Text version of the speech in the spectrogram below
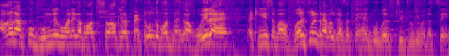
अगर आपको घूमने घुमाने का बहुत शौक है और पेट्रोल तो बहुत महँगा हो ही रहा है तो एटलीस्ट अब आप वर्चुअल ट्रैवल कर सकते हैं गूगल स्ट्रीट व्यू की मदद से।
